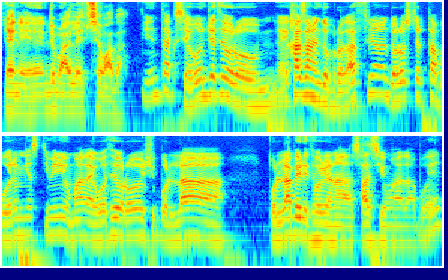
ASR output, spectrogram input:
Δεν είναι, δεν μπορεί να λέει ψέματα. ε, Εντάξει, εγώ δεν θεωρώ, ε, χάσαμε το πρωτάθλημα, το ρόστερ τα από είναι μια στιμένη ομάδα. Εγώ θεωρώ έχει πολλά, πολλά περιθώρια να σάσει η ομάδα τα από ε,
